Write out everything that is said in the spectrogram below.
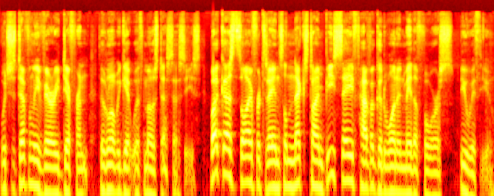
which is definitely very different than what we get with most SSDs. But guys, that's all I have for today. Until next time, be safe, have a good one, and may the Force be with you.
